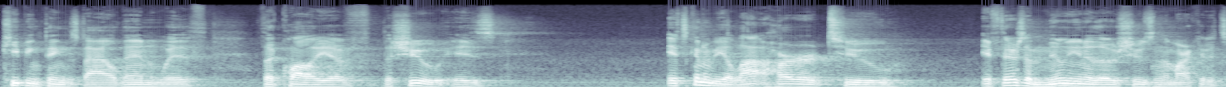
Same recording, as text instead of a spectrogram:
keeping things dialed in with the quality of the shoe is it's going to be a lot harder to if there's a million of those shoes in the market it's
